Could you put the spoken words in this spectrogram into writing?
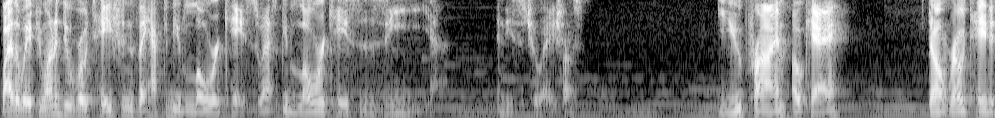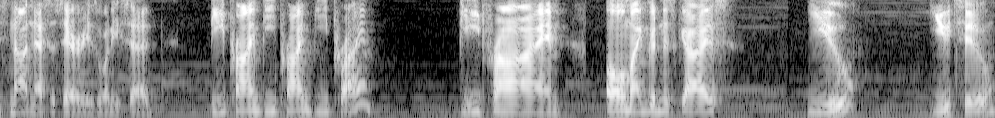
By the way, if you want to do rotations, they have to be lowercase. So it has to be lowercase z in these situations. U prime, okay. Don't rotate, it's not necessary, is what he said. B prime, B prime, B prime? B prime. Oh my goodness, guys. You? You too?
